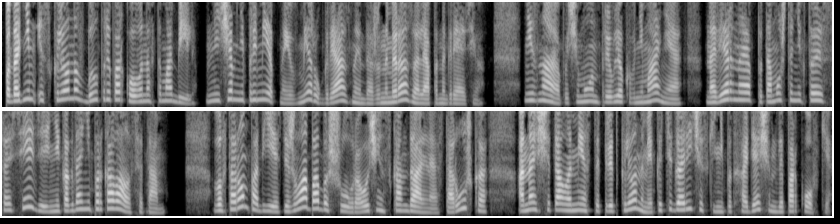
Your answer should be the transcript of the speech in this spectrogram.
Под одним из кленов был припаркован автомобиль. Ничем не приметный, в меру грязный, даже номера заляпаны грязью. Не знаю, почему он привлек внимание. Наверное, потому что никто из соседей никогда не парковался там. Во втором подъезде жила баба Шура, очень скандальная старушка. Она считала место перед кленами категорически неподходящим для парковки.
